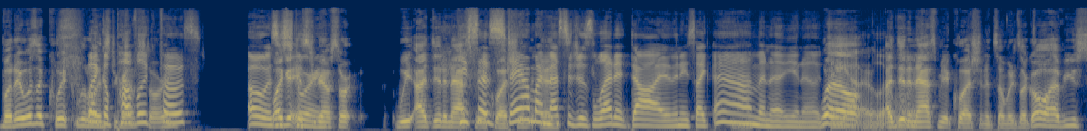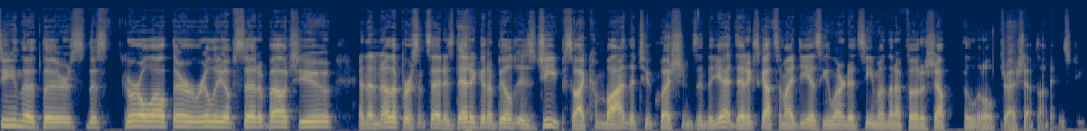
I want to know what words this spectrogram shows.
but it was a quick little like a Instagram public story. post. Oh, it's like a an. Instagram story. We I did an ask he me a says, question. "Stay on my and- messages, let it die," and then he's like, eh, "I'm gonna, you know." dig out a Well, I did an more." ask me a question, and somebody's like, "Oh, have you seen that? There's this girl out there really upset about you." And then another person said, "Is Dedek going to build his Jeep?" So I combined the two questions into yeah, Dedek's got some ideas he learned at SEMA, and then I photoshopped the little drive shaft onto his Jeep.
